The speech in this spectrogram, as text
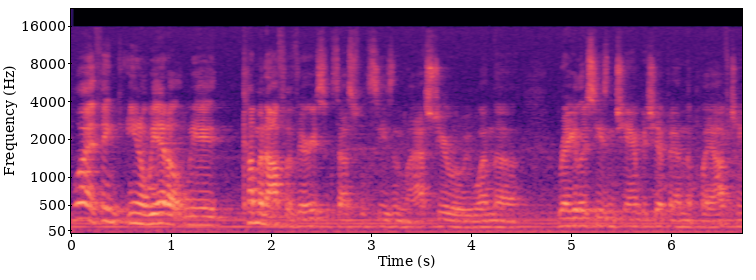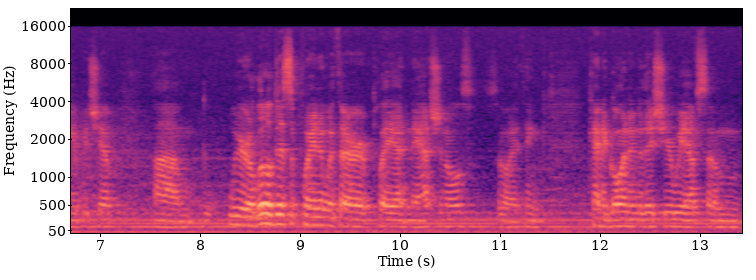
Well, I think you know we had a we coming off a very successful season last year where we won the regular season championship and the playoff championship. Um, we were a little disappointed with our play at nationals, so I think kind of going into this year we have some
